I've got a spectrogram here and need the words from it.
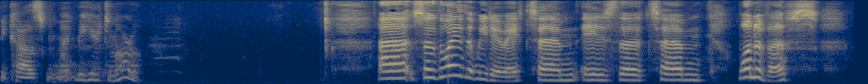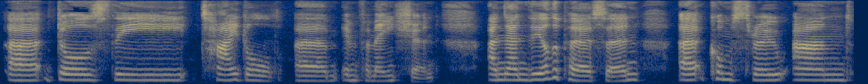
because we might be here tomorrow. Uh, so the way that we do it um, is that um, one of us uh, does the tidal um, information, and then the other person uh, comes through and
